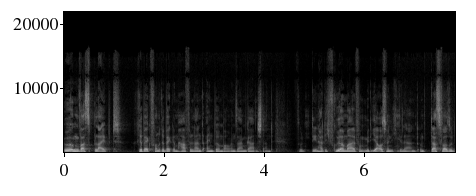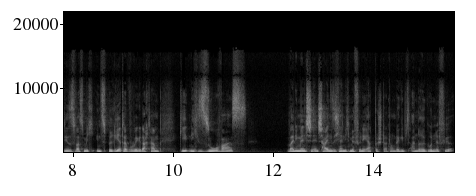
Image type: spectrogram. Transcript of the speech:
irgendwas bleibt. Ribbeck von Ribbeck im Havelland, ein Birnbaum in seinem Garten stand. So, den hatte ich früher mal von, mit ihr auswendig gelernt. Und das war so dieses, was mich inspiriert hat, wo wir gedacht haben, geht nicht sowas, weil die Menschen entscheiden sich ja nicht mehr für eine Erdbestattung. Da gibt es andere Gründe für.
